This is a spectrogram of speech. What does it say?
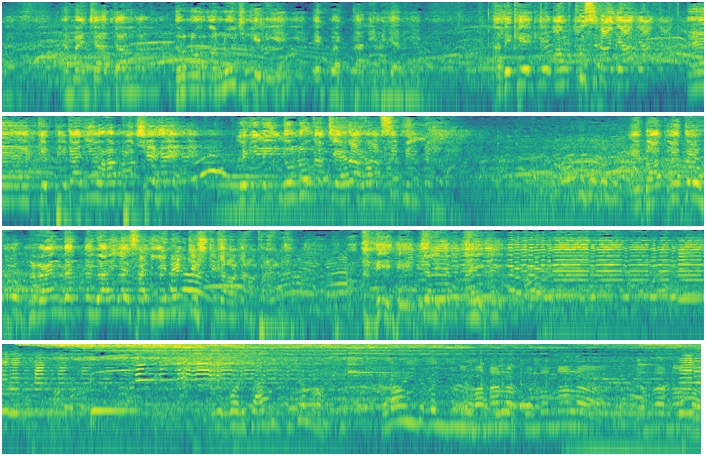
मैं चाहता हूँ दोनों अनुज के लिए एक बार ताली बजा आ, देखिए अंकुश राजा के पिताजी वहाँ पीछे हैं लेकिन इन दोनों का चेहरा हमसे मिल रहा है। ये बात में तो नारायण दत्त तिवारी जैसा डीएनए टेस्ट कराना पड़ेगा चलिए आइए बड़ी आगे की चलो बड़ा इंजन बंदी है नाला कैमरा नाला कैमरा नाला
